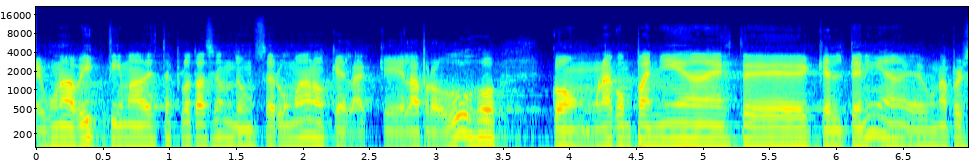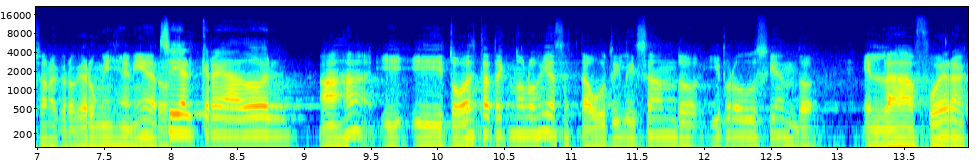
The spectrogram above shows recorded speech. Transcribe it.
es una víctima de esta explotación de un ser humano que la, que la produjo con una compañía este, que él tenía, es una persona, creo que era un ingeniero. Sí, el creador. Ajá, y, y toda esta tecnología se está utilizando y produciendo en las afueras,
